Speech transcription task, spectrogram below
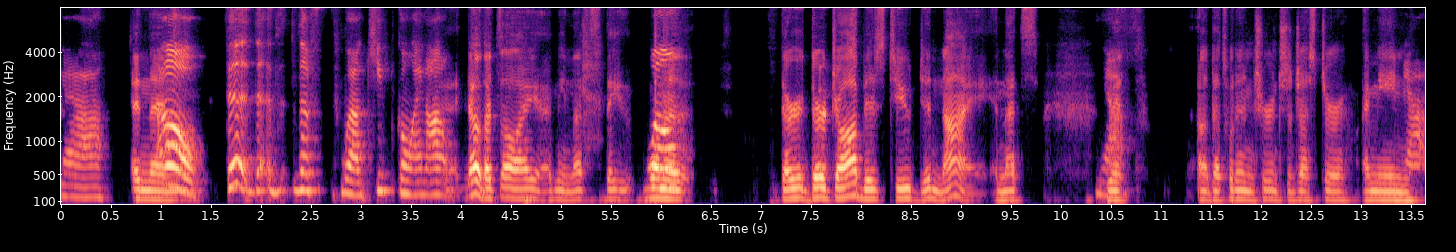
yeah. and then Oh, the, the the well, keep going. I'll no that's all i i mean that's they Well- want to their their job is to deny and that's yeah, with uh, that's what an insurance adjuster i mean yeah.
